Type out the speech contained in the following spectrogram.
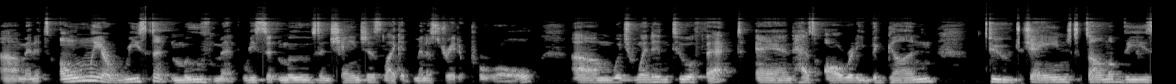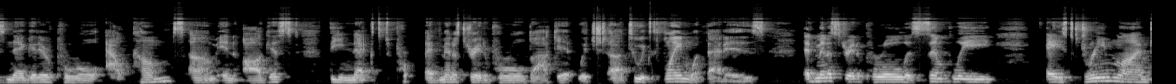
Um, and it's only a recent movement, recent moves and changes like administrative parole, um, which went into effect and has already begun to change some of these negative parole outcomes. Um, in August, the next administrative parole docket, which uh, to explain what that is, administrative parole is simply a streamlined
